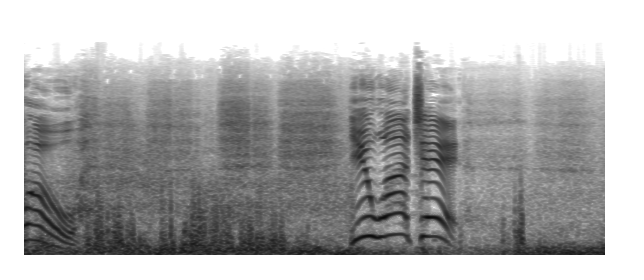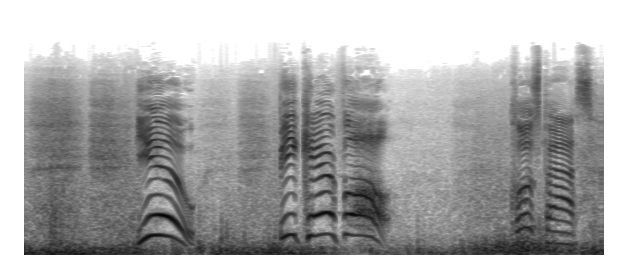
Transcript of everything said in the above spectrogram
Whoa. You watch it. You. Be careful. Close pass.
